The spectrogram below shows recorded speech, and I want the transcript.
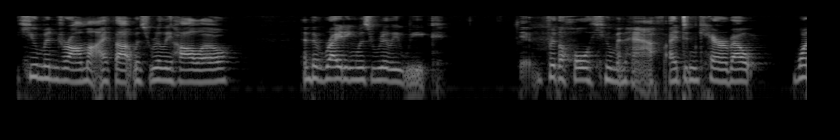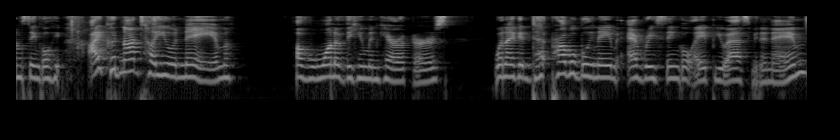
human drama I thought was really hollow and the writing was really weak for the whole human half. I didn't care about one single. Hu- I could not tell you a name of one of the human characters when I could t- probably name every single ape you asked me to name.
